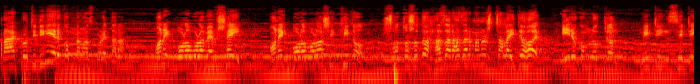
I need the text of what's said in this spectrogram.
প্রায় প্রতিদিনই এরকম নামাজ পড়ে তারা। অনেক বড় বড় ব্যবসায়ী, অনেক বড় বড় শিক্ষিত, শত শত, হাজার হাজার মানুষ চালাইতে হয় এইরকম লোকজন। মিটিং সিটিং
